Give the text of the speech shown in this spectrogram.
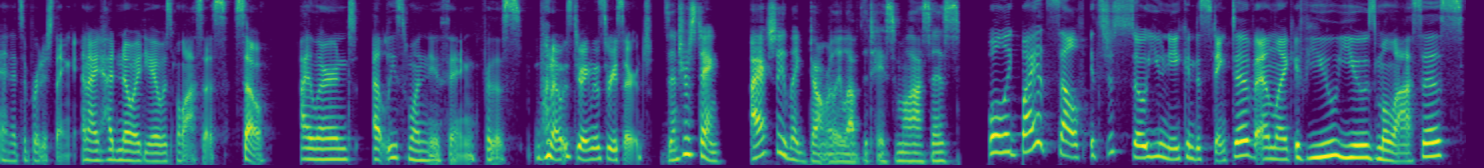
and it's a British thing. And I had no idea it was molasses. So I learned at least one new thing for this when I was doing this research. it's interesting. I actually like don't really love the taste of molasses. Well, like by itself, it's just so unique and distinctive. And like if you use molasses,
